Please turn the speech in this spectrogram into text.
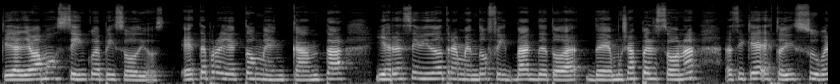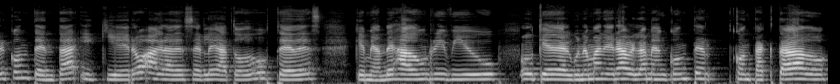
que ya llevamos 5 episodios. Este proyecto me encanta y he recibido tremendo feedback de, de muchas personas, así que estoy súper contenta y quiero agradecerle a todos ustedes que me han dejado un review o que de alguna manera ¿verdad? me han contactado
